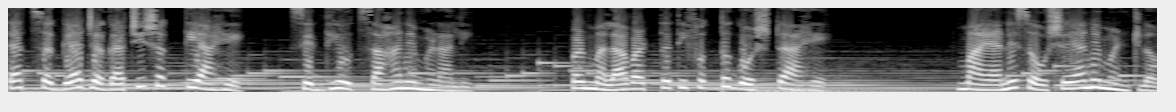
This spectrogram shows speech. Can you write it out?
त्यात सगळ्या जगाची शक्ती आहे सिद्धी उत्साहाने म्हणाली. पण मला वाटतं ती फक्त गोष्ट आहे. मायाने संशयाने म्हटलं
